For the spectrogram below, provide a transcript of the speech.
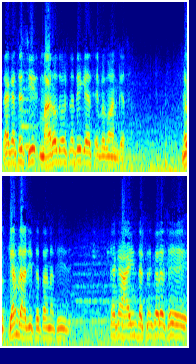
ત્યાં કહે છે મારો દોષ નથી? કે છે, ભગવાન કે છે. કેમ રાજી થતા નથી? ત્યાં કે આઈને દર્શન કરે છે.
